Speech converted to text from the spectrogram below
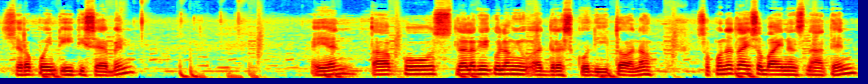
0.87 Ayan. Tapos, lalagay ko lang yung address ko dito, ano. So, punta tayo sa Binance natin.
